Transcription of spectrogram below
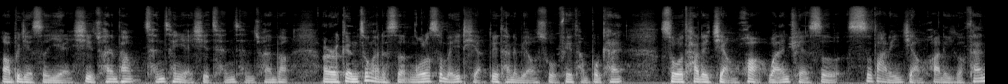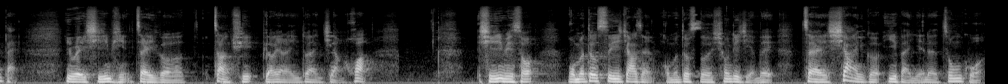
啊，不仅是演戏穿帮，层层演戏，层层穿帮，而更重要的是，俄罗斯媒体啊对他的描述非常不堪，说他的讲话完全是斯大林讲话的一个翻版。因为习近平在一个藏区表演了一段讲话，习近平说：“我们都是一家人，我们都是兄弟姐妹，在下一个一百年的中国。”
